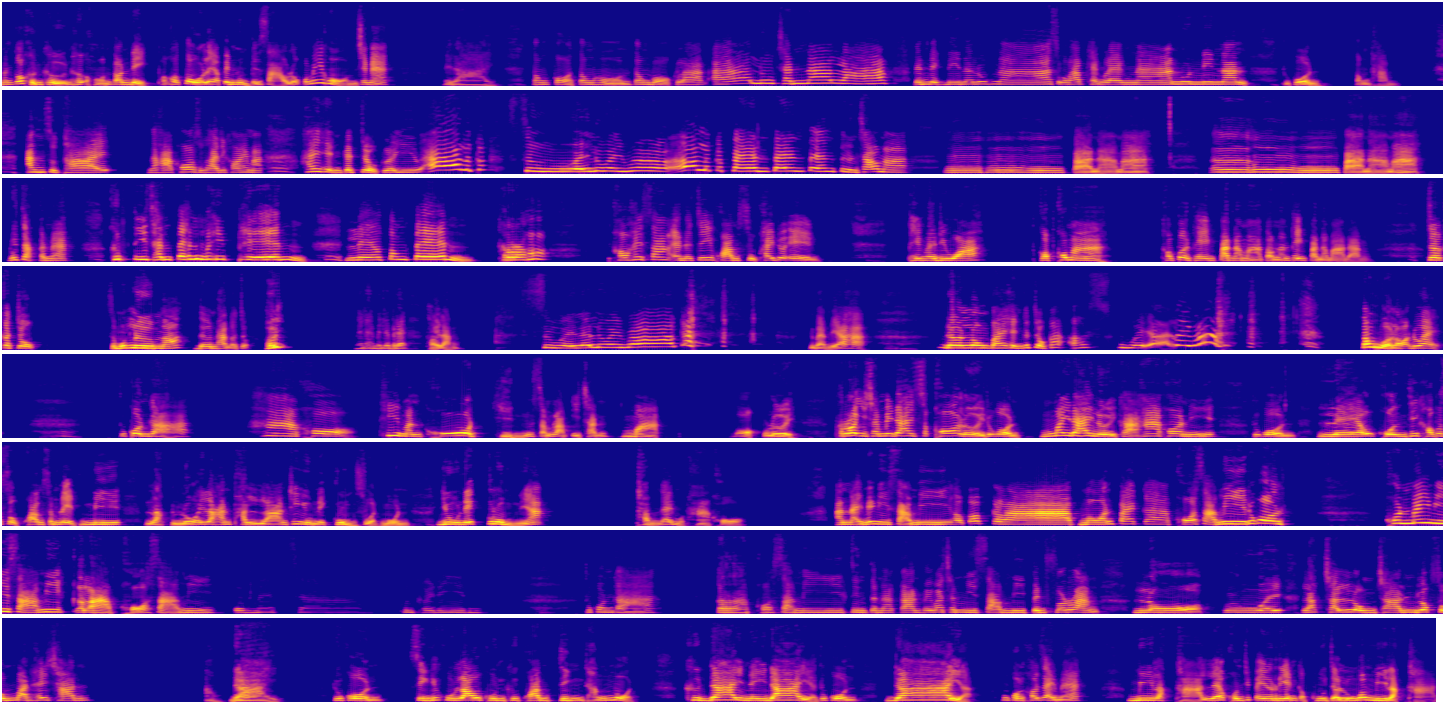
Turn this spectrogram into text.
มันก็เขินๆเหอะหอมตอนเด็ก พอเขาโตแล้วเป็นหนุ่มเป็นสาวเราก็ไม่หอมใช่ไหม ไม่ได้ ต้องกอดต้องหอมต้องบอกรักอะลูกฉันน่ารัก เป็นเด็กดีนะลูกนะ สุขภาพแข็งแรงนะนู่นนี่นั่น ทุกคนต้องทำอันสุดท้ายนะคะ ข้อสุดท้ายที่เขาให้มา ให้เห็นกระจกแล้วยิ้มอ้าแล้วก็สวยรวยมากอ้าแล้วก็เต้นเต้นเต้นตื่นเช้ามาอืมฮึมฮึมปานามาอืมฮึมฮึมปานามารู้จักกันไหมคือดิฉันเต้นไม่เป็น แล้วต้องเต้น เพราะเขาให้สร้าง energy ความสุขให้ตัวเอง เพลงอะไรดีวะก๊อปเข้ามา เขาเปิดเพลงปานามาตอนนั้นเพลงปานามาดัง เจอกระจก สมมติลืมเนาะเดินผ่านกระจก เฮ้ย ไม่ได้ไม่ได้ไม่ได้ ถอยหลัง สวยและรวยมากอยู่แบบนี้ค่ะ เดินลงไปเห็นกระจกก็เอาสวยอะไรวะต้องหัวเราะด้วย ทุกคนค่ะห้าข้อ ที่มันโคตรหินสำหรับอีฉันมาก บอกเลย เพราะอีฉันไม่ได้สักข้อเลยทุกคนไม่ได้เลยค่ะห้าข้อนี้ ทุกคนแล้วคนที่เขาประสบความสำเร็จมีหลักร้อยล้านพันล้านที่อยู่ในกลุ่มสวดมนต์อยู่ในกลุ่มเนี้ยทำได้หมดห้าข้ออันไหนไม่มีสามีเขาก็กราบหมอนไปกราบขอสามีทุกคน คนไม่มีสามีกราบขอสามี โอ้แม่เจ้าเพิ่งเคยได้ยิน ทุกคนค่ะกราบขอสามีจินตนาการไปว่าฉันมีสามีเป็นฝรั่ง หล่อรวย รักฉันหลงฉัน ยกสมบัติให้ฉันเอาวได้ ทุกคนสิ่งที่คุณเล่าคุณคือความจริงทั้งหมด คือได้ในได้อะทุกคนได้อะทุกคนเข้าใจไหมมีหลักฐานแล้วคนที่ไปเรียนกับครูจะรู้ว่ามีหลักฐาน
